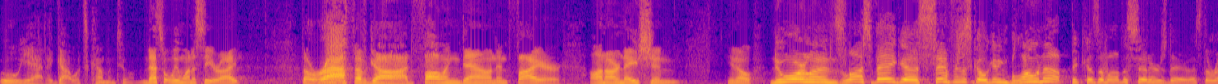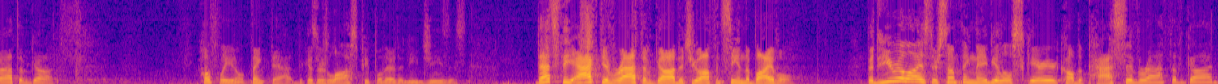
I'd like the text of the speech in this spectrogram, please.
ooh, yeah, they got what's coming to them. And that's what we want to see, right? The wrath of God falling down in fire on our nation. You know, New Orleans, Las Vegas, San Francisco getting blown up because of all the sinners there. That's the wrath of God. Hopefully you don't think that because there's lost people there that need Jesus. That's the active wrath of God that you often see in the Bible. But do you realize there's something maybe a little scarier called the passive wrath of God?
